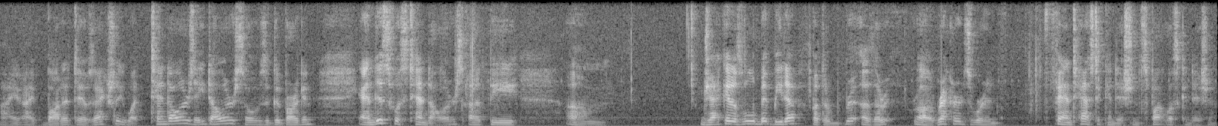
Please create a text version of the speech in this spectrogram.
I, I, bought it. It was actually what ten dollars, eight dollars, so it was a good bargain. And this was ten dollars. Uh, the um, jacket is a little bit beat up, but the uh, the uh, records were in fantastic condition, spotless condition.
